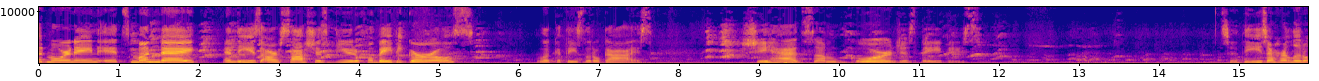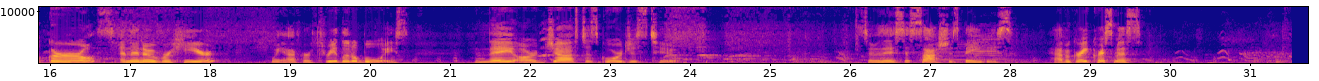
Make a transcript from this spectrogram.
Good morning. It's Monday, and these are Sasha's beautiful baby girls. Look at these little guys. She had some gorgeous babies. So these are her little girls. And then over here, we have her three little boys. And they are just as gorgeous too. So this is Sasha's babies. Have a great Christmas.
